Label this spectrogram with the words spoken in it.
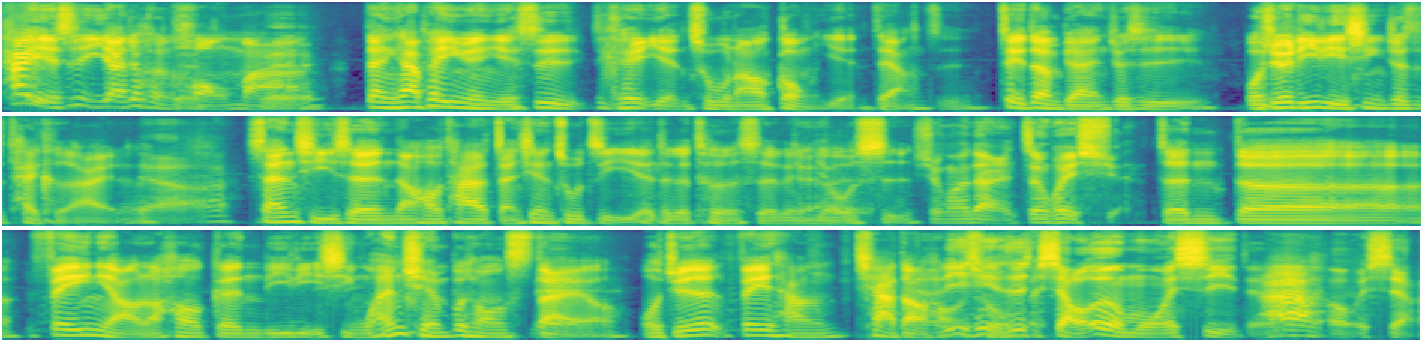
他也是一样，就很红嘛。但你看配音员也是可以演出，然后共演这样子。这段表演就是，我觉得李李信就是太可爱了。对啊，山崎生，然后他展现出自己的这个特色跟优势。玄关大人真会选，真的飞鸟，然后跟李李信完全不同 style，我觉得非常恰到好处。李李信也是小恶魔系的偶像，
